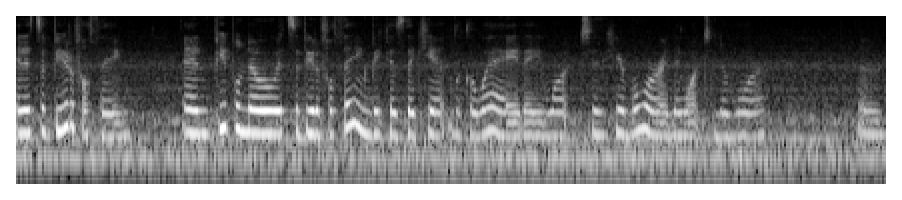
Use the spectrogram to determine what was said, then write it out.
And it's a beautiful thing. And people know it's a beautiful thing because they can't look away. They want to hear more and they want to know more. Um,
